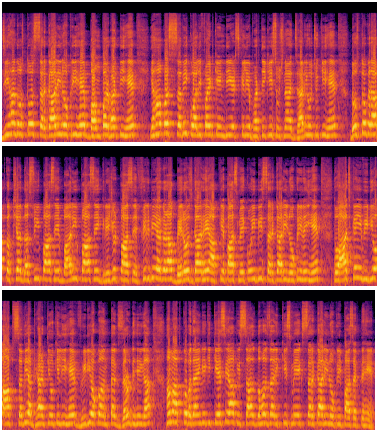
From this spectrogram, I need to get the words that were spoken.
जी हाँ दोस्तों, सरकारी नौकरी है बम्पर भर्ती है। यहाँ पर सभी क्वालिफाइड कैंडिडेट्स के लिए भर्ती की सूचना जारी हो चुकी है। दोस्तों, अगर आप कक्षा दसवीं पास है, बारहवीं पास है ग्रेजुएट पास है, फिर भी अगर आप बेरोजगार है, आपके पास में कोई भी सरकारी नौकरी नहीं है तो आज का ये वीडियो आप सभी अभ्यर्थियों के लिए है। वीडियो को अंत तक ज़रूर दिखेगा हम आपको बताएँगे कि कैसे आप इस साल दो 2021 में एक सरकारी नौकरी पा सकते हैं।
